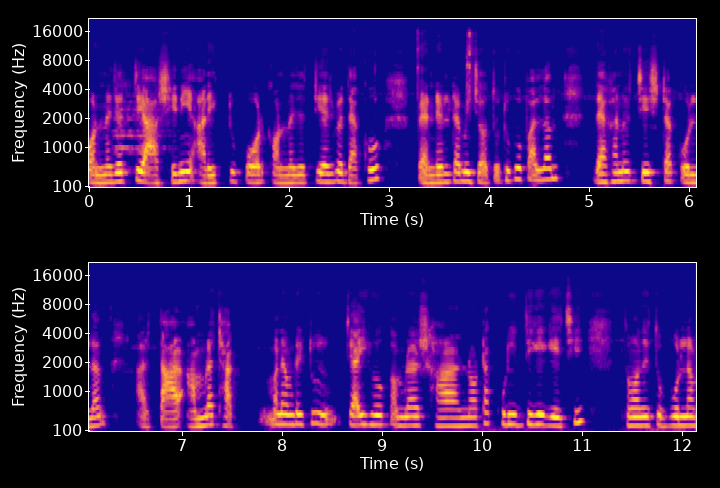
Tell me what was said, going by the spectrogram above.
কন্যাযাত্রী আসেনি আর একটু পর কন্যাযাত্রী আসবে। দেখো প্যান্ডেলটা আমি যতটুকু পারলাম দেখানোর চেষ্টা করলাম। আর তার আমরা থাক মানে আমরা একটু যাই হোক আমরা সাড়ে নটা কুড়ির দিকে গেছি। তোমাদের তো বললাম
